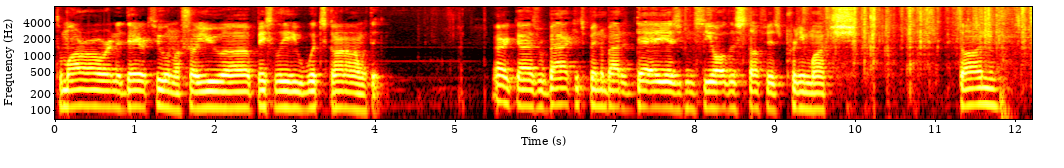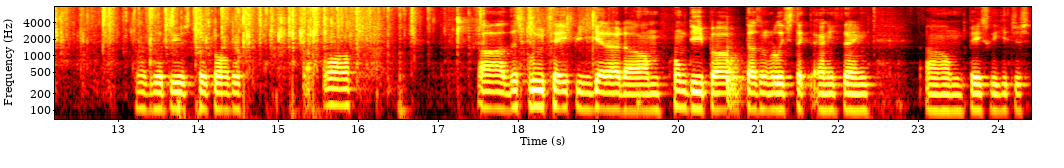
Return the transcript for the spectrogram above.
tomorrow or in a day or two, and I'll show you uh, basically what's gone on with it. Alright guys, we're back. It's been about a day. As you can see, all this stuff is pretty much done. What I'm going to do is take all this stuff off. Uh, this blue tape you get at um, Home Depot. Doesn't really stick to anything. Um, basically, you just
